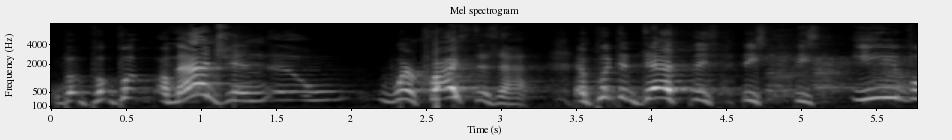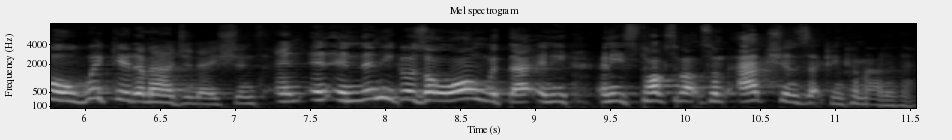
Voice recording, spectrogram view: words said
But, but, but imagine uh, where Christ is at and put to death these, these, these evil, wicked imaginations. And, and, and then he goes along with that and he, and he talks about some actions that can come out of that.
